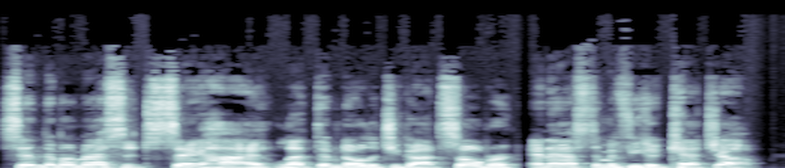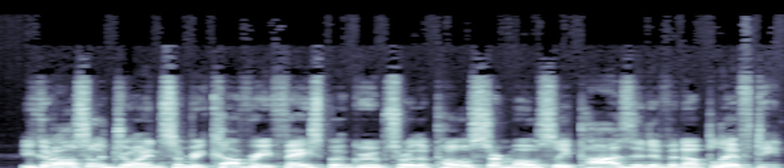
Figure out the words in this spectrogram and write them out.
Send them a message, say hi, let them know that you got sober, and ask them if you could catch up. You can also join some recovery Facebook groups where the posts are mostly positive and uplifting.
